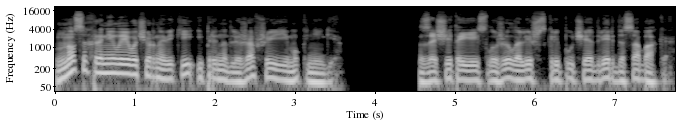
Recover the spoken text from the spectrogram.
но сохранила его черновики и принадлежавшие ему книги. Защитой ей служила лишь скрипучая дверь да собака.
